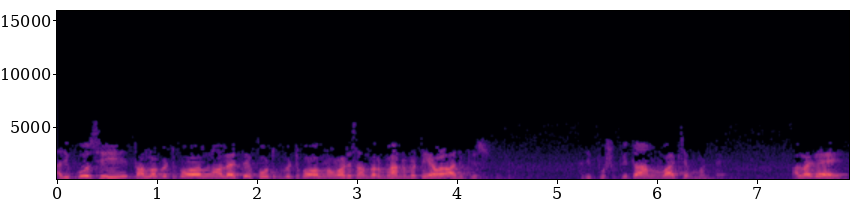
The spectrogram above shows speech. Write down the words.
అది కోసి తల్లో పెట్టుకోవాలనో లేకపోతే కోటుకు పెట్టుకోవాలనో వాడి సందర్భాన్ని బట్టి అనిపిస్తుంది. అది పుష్పితాం వాచ్యం అంటే. అలాగే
